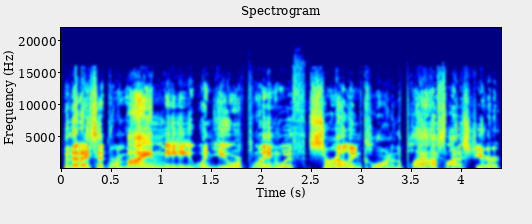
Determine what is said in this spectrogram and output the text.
But then I said, remind me when you were playing with Cirelli and Killorn in the playoffs last year,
